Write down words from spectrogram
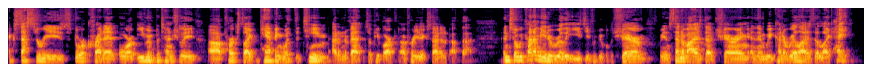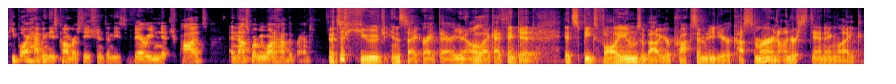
accessories, store credit, or even potentially uh, perks like camping with the team at an event. So people are, are pretty excited about that. And so we kind of made it really easy for people to share. We incentivized that sharing. And then we kind of realized that, like, hey, people are having these conversations in these very niche pods. And that's where we want to have the brand. It's a huge insight right there. You know, like I think it, it speaks volumes about your proximity to your customer and understanding like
